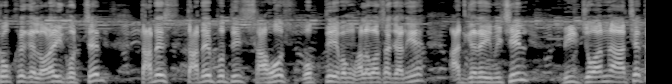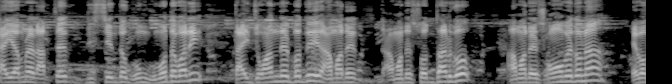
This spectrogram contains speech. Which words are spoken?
চোখ রেখে লড়াই করছেন, তাদের তাদের প্রতি সাহস, ভক্তি এবং ভালোবাসা জানিয়ে আজকের এই মিছিল, বীর জওয়ানরা আছে, তাই আমরা রাত্রে নিশ্চিন্ত ঘুম ঘুমোতে পারি। তাই জওয়ানদের প্রতি আমাদের আমাদের শ্রদ্ধার্ঘ আমাদের সমবেদনা এবং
